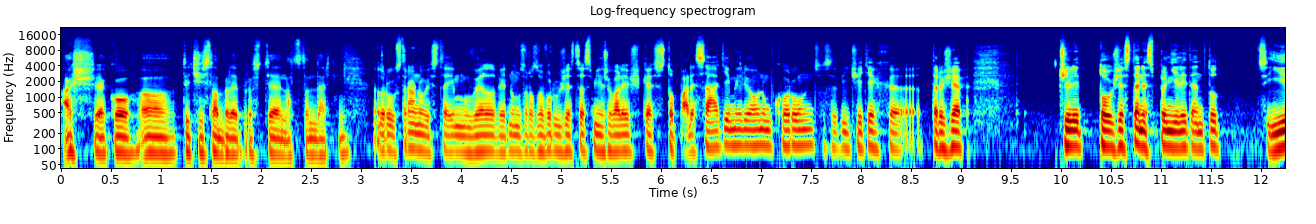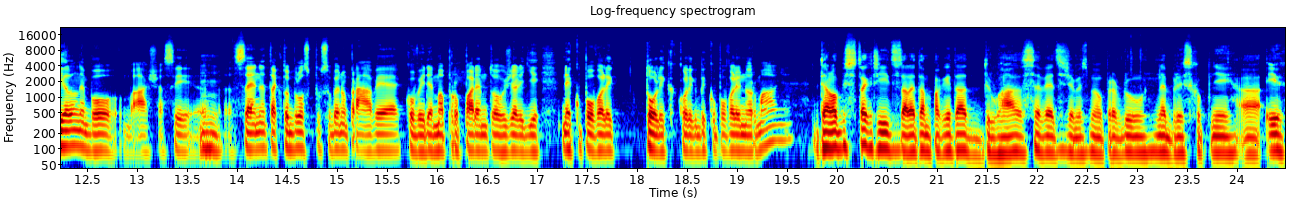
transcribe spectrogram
až jako uh, ty čísla byly prostě nadstandardní. Na druhou stranu, vy jste jim mluvil v jednom z rozhovorů, že jste směřovali ještě ke 150 milionům korun, co se týče těch tržeb. Čili to, že jste nesplnili tento cíl nebo váš asi mm. sen, tak to bylo způsobeno právě covidem a propadem toho, že lidi nekupovali tolik, kolik by kupovali normálně? Dalo by se tak říct, ale tam pak je ta druhá zase věc, že my jsme opravdu nebyli schopni a i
